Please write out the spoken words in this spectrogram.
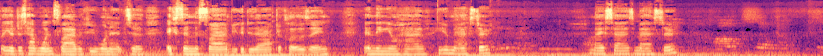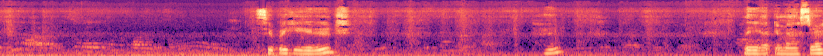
But you'll just have one slab. If you wanted to extend the slab, you could do that after closing. And then you'll have your master, nice size master. Super huge. Okay. Then you got your master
